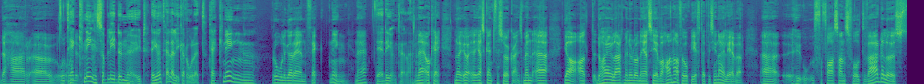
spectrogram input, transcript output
det här... Uh, Teckning så blir du nöjd. Det är ju inte heller lika roligt. teckning roligare än fäktning? Nej, Det är det ju inte heller. nej okej. Nå, jag, jag ska inte försöka ens. Men eh, ja, att då har jag ju lärt mig nu då när jag ser vad han har för uppgifter till sina elever. Uh, hur fasansfullt värdelös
